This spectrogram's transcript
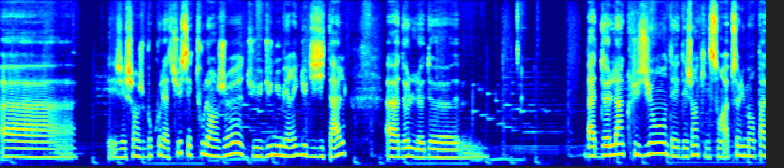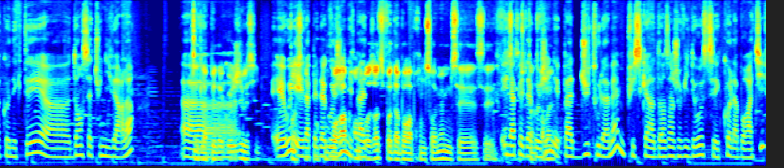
et j'échange beaucoup là-dessus. C'est tout l'enjeu du, numérique, du digital, de, de bah, de l'inclusion des, gens qui ne sont absolument pas connectés euh, dans cet univers-là. et de la pédagogie aussi. Et oui, et la pédagogie n'est pas. aux autres, il faut d'abord apprendre soi-même. C'est, et la pédagogie n'est pas du tout la même, puisque dans un jeu vidéo, c'est collaboratif.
